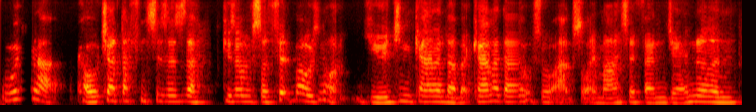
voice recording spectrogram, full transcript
what kind of culture differences is there? Because obviously football is not huge in Canada, but Canada is also absolutely massive in general. And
